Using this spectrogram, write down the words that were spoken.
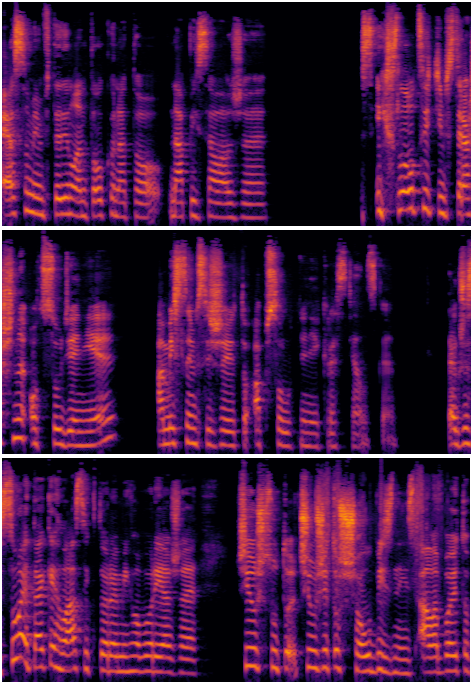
a ja som im vtedy len toľko na to napísala, že z ich slov cítim strašné odsúdenie a myslím si, že je to absolútne nekresťanské. Takže sú aj také hlasy, ktoré mi hovoria, že či už, sú to, či už je to show business, alebo je to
